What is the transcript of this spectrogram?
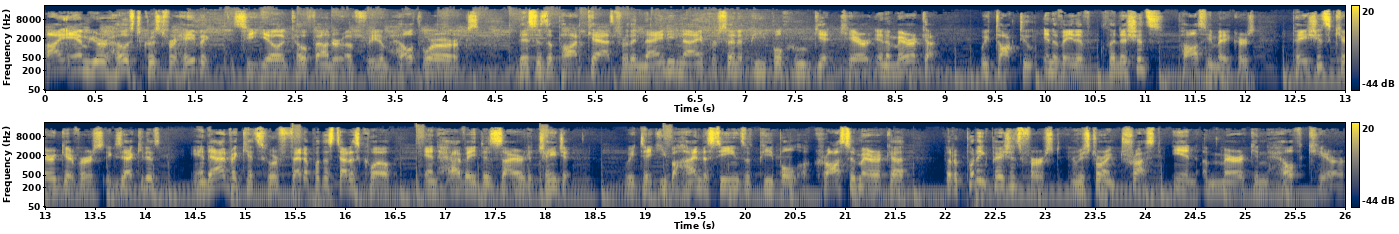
I am your host, Christopher Habig, the CEO and co founder of Freedom HealthWorks. This is a podcast for the 99% of people who get care in America. We talk to innovative clinicians, policymakers, patients, caregivers, executives, and advocates who are fed up with the status quo and have a desire to change it. We take you behind the scenes with people across America that are putting patients first and restoring trust in American healthcare.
